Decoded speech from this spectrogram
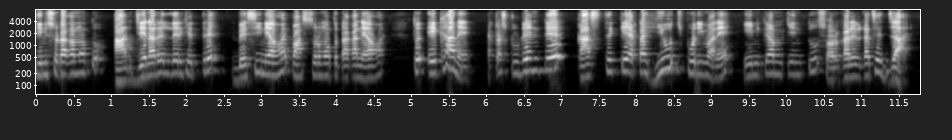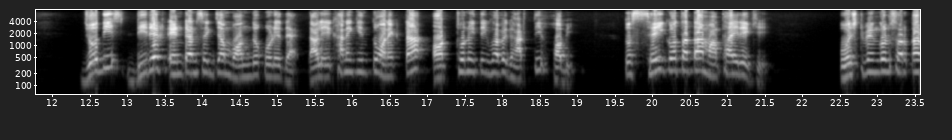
তিনশো টাকা মতো। আর জেনারেলদের ক্ষেত্রে বেশি নেওয়া হয়, পাঁচশোর মতো টাকা নেওয়া হয়। তো এখানে একটা স্টুডেন্টের কাছ থেকে একটা হিউজ পরিমাণে ইনকাম কিন্তু সরকারের কাছে যায়। যদি ডিরেক্ট এন্ট্রান্স এক্সাম বন্ধ করে দেয়, তাহলে এখানে কিন্তু অনেকটা অর্থনৈতিকভাবে ঘাটতি হবে। তো সেই কথাটা মাথায় রেখে ওয়েস্ট বেঙ্গল সরকার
